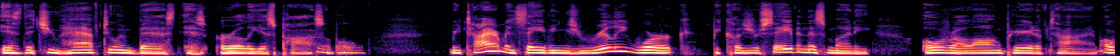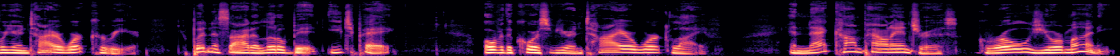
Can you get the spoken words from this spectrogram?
is that you have to invest as early as possible. Mm-hmm. Retirement savings really work because you're saving this money over a long period of time, over your entire work career. You're putting aside a little bit each pay over the course of your entire work life. And that compound interest grows your money.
